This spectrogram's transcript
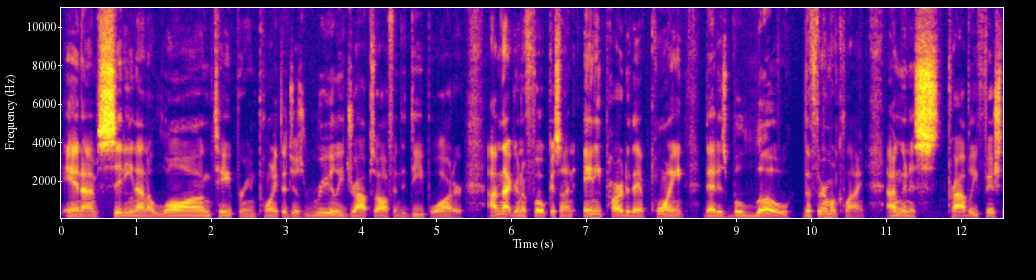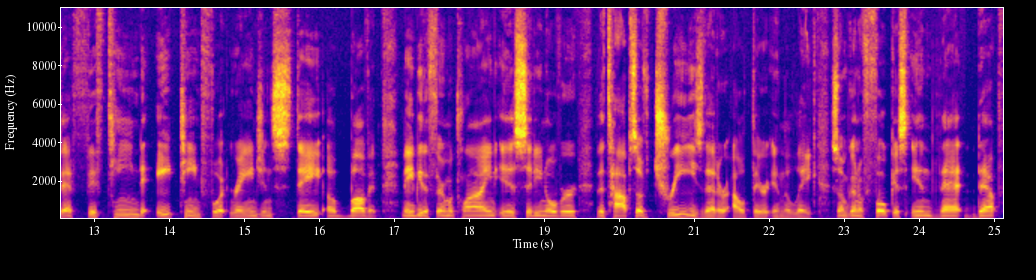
and I'm sitting on a long tapering point that just really drops off into deep water. I'm not going to focus on any part of that point that is below the thermocline. I'm going to probably fish that 15 to 18 foot range and stay above it. Maybe the thermocline is sitting over the tops of trees that are out there in the lake. So I'm going to focus in that depth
